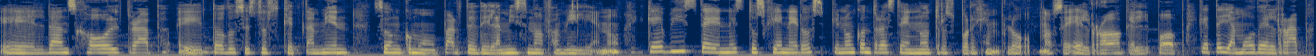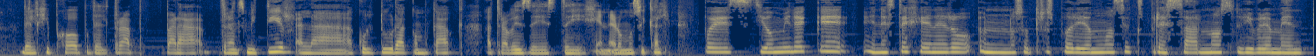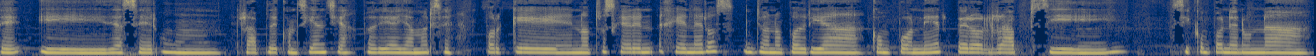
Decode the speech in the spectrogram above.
El dancehall, trap, eh, todos estos que también son como parte de la misma familia, ¿no? ¿Qué viste en estos géneros que no encontraste en otros, por ejemplo, no sé, el rock, el pop? ¿Qué te llamó del rap, del hip hop, del trap? para transmitir a la cultura Comcac a través de este género musical? Pues yo mire que en este género nosotros podríamos expresarnos libremente y de hacer un rap de conciencia, podría llamarse, porque en otros géneros yo no podría componer, pero el rap sí sí componer una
